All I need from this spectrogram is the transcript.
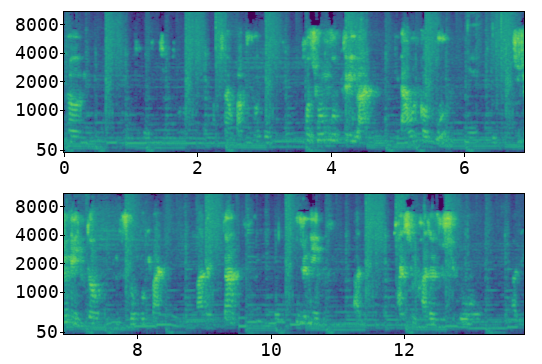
그런 항상 앞으로도 더 좋은 곡들이 많이 나올 거고 예. 기존에 있던 좋은 곡이 많이 많으니까 꾸준히 많이 관심 가져주시고 많이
